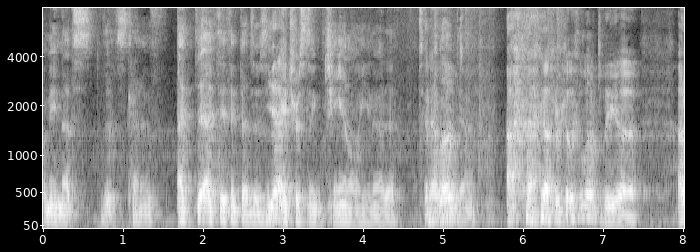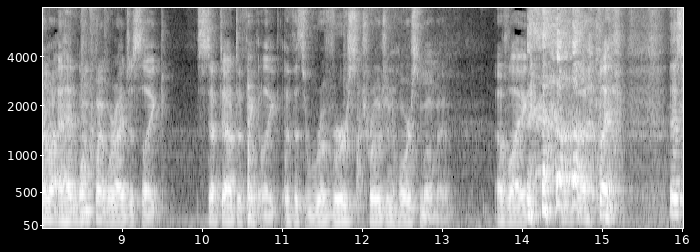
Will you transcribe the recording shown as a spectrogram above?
I mean, that's that's kind of I th- I th- think that is an Yeah. interesting channel. You know to. to And I loved- down. I really loved the. Uh, I don't know. I had one point where I just like stepped out to think like of this reverse Trojan horse moment of like the- like this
